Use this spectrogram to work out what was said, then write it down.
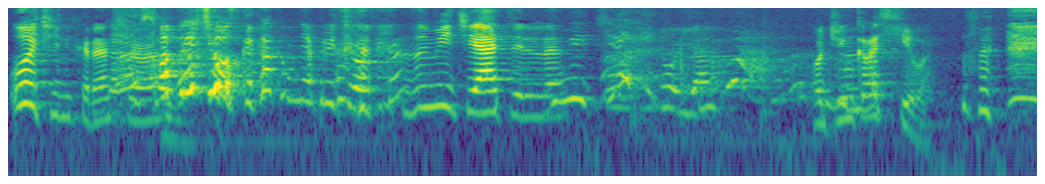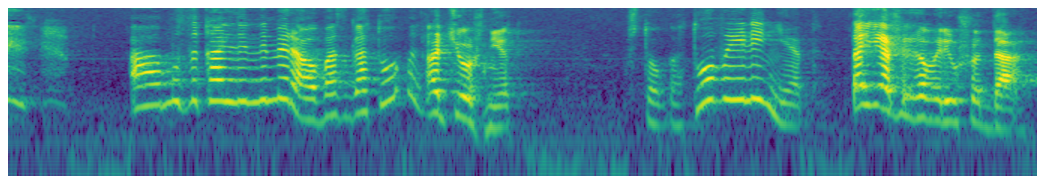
Очень хорошо. А прическа, как у меня прическа? Замечательно. Замечательно. Очень красиво. А музыкальные номера у вас готовы? А чё ж нет? Что, готовы или нет? Да я же говорю, что да.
